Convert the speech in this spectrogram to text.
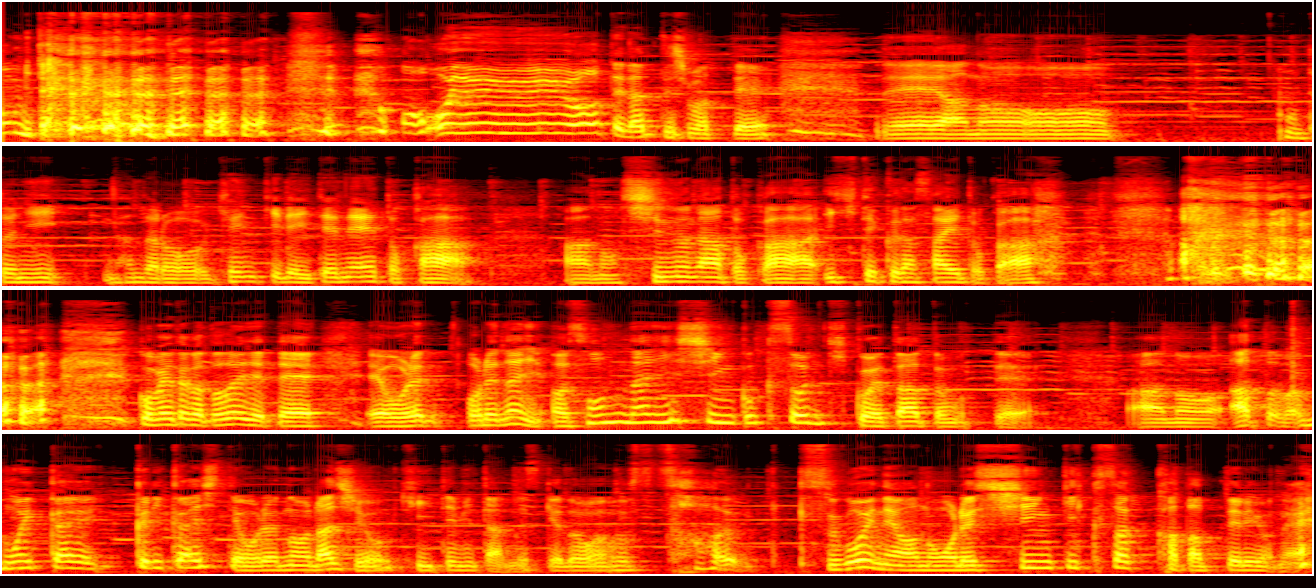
よ、みたいな。およよよよよってなってしまって。で、あの本当に、なんだろう、元気でいてねとか、あの、死ぬなとか、生きてくださいとか、コメントが届いてて、え、俺、俺何？あ、そんなに深刻そうに聞こえたと思って、あの、あとはもう一回繰り返して俺のラジオを聞いてみたんですけど、さ、すごいね、あの、俺、新規臭く語ってるよね。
